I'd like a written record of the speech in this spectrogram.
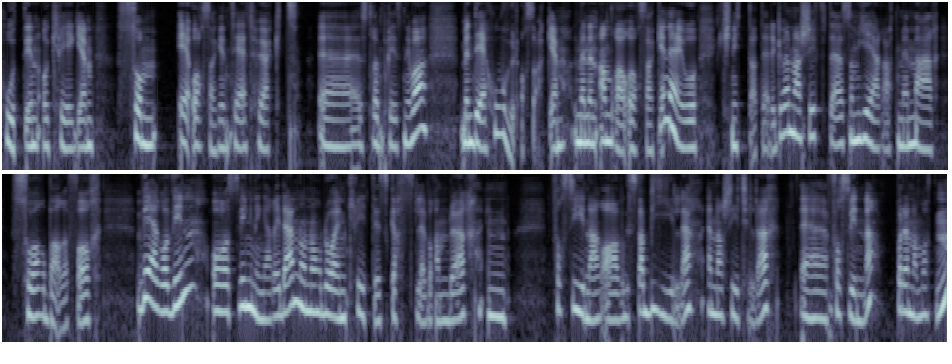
Putin og krigen som er årsaken til et høyt uh, strømprisnivå, men det er hovedårsaken. Men den andre årsaken er jo knytta til det grønne skiftet, som gjør at vi er mer sårbare for vær og vind og svingninger i den. Og når da en kritisk gassleverandør, en forsyner av stabile energikilder eh, forsvinner på denne måten,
